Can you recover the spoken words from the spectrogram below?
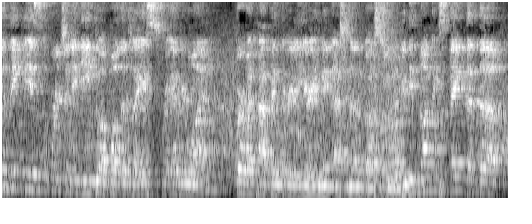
like to take this opportunity to apologize for everyone for what happened earlier in my national costume. We did not expect that the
